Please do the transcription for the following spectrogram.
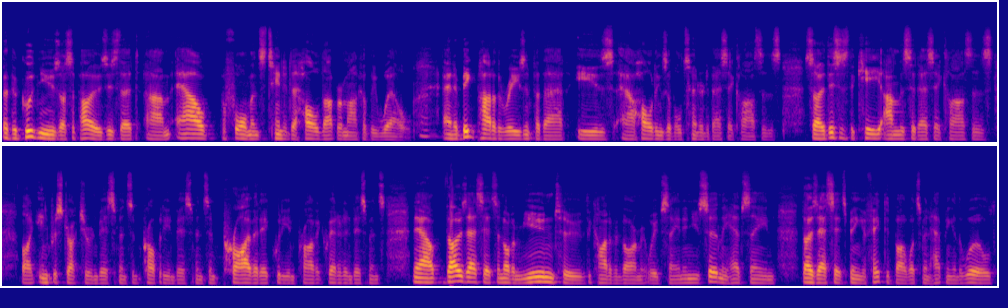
but the good news, I suppose, is that um, our performance tended to hold up remarkably well. And a big part of the reason for that is our holdings of alternative asset classes. So, this is the key unlisted asset classes like infrastructure investments and property investments and private equity and private credit investments. Now, those assets are not immune to the kind of environment we've seen, and you certainly have seen those assets being affected by what's been happening in the world,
